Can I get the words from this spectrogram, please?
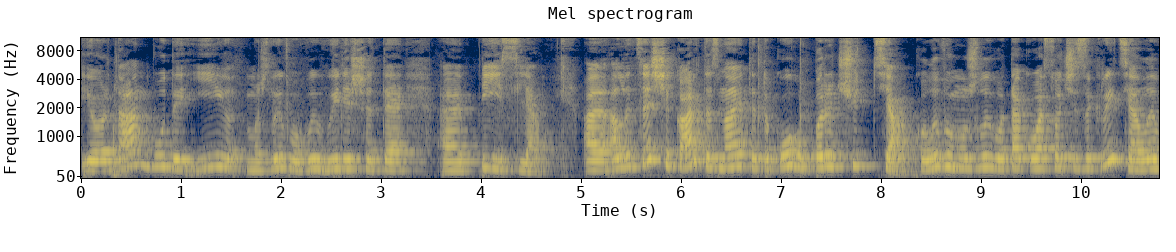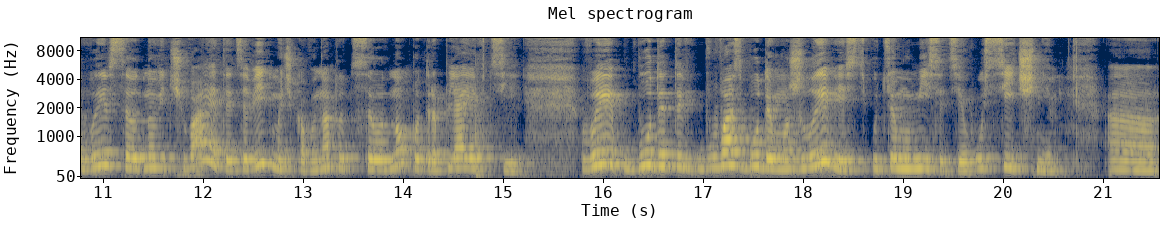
і Ордан буде, і, можливо, ви вирішите е, після. Е, але це ще карта, знаєте, такого перечуття, коли ви, можливо, так у вас очі закриті, але ви все одно відчуваєте, ця відьмочка, вона тут все одно потрапляє в ціль. Ви будете, у вас буде можливість у цьому місяці, у січні, е,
